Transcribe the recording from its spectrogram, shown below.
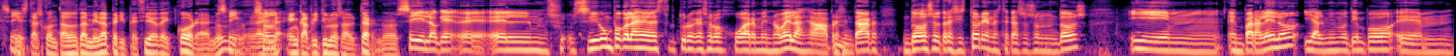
Sí. y estás contando también la peripecia de Cora, ¿no? Sí, en, son- en capítulos alternos. Sí, lo que eh, el- sigo un poco la estructura que suelo jugar en mis novelas, a presentar dos o tres historias, en este caso son dos, y mm, en paralelo y al mismo tiempo eh,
